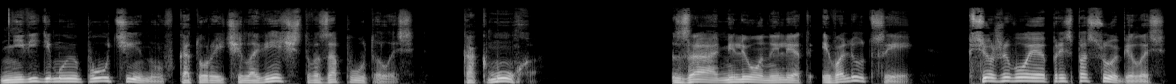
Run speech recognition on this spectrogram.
невидимую паутину, в которой человечество запуталось, как муха. За миллионы лет эволюции все живое приспособилось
